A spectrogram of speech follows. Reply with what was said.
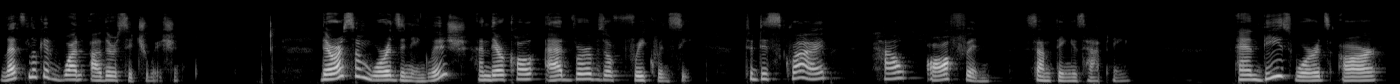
let's look at one other situation. There are some words in English, and they're called adverbs of frequency to describe how often something is happening. And these words are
